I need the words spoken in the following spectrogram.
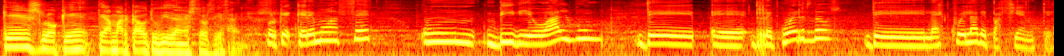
qué es lo que te ha marcado tu vida en estos 10 años. porque queremos hacer un videoálbum de eh, recuerdos de la escuela de pacientes.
